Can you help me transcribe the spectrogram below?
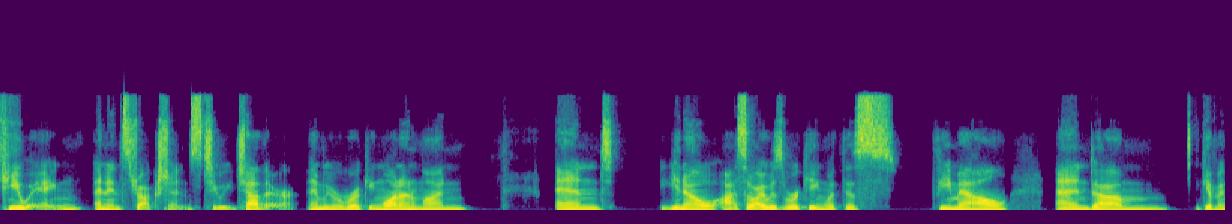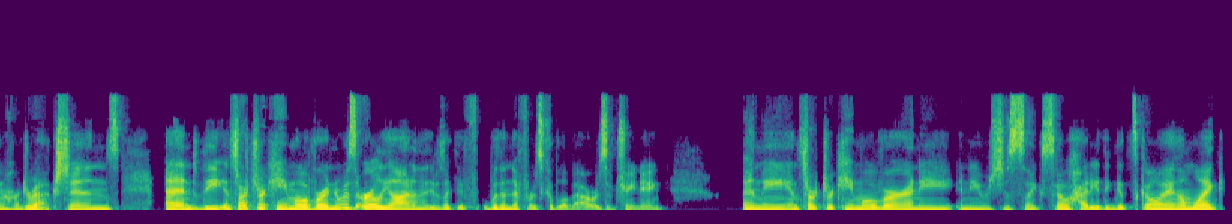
cueing and instructions to each other. And we were working one on one. And, you know, so I was working with this female and um, giving her directions. And the instructor came over, and it was early on, and it was like the, within the first couple of hours of training. And the instructor came over and he and he was just like, "So, how do you think it's going?" I'm like,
